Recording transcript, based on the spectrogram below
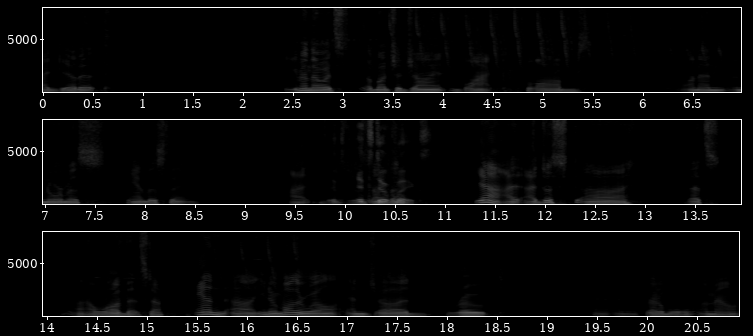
I get it. Even though it's a bunch of giant black blobs on an enormous canvas thing, I, just it still clicks. yeah, I, I just uh, that's I love that stuff. And uh, you know, Motherwell and Judd wrote a, an incredible amount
